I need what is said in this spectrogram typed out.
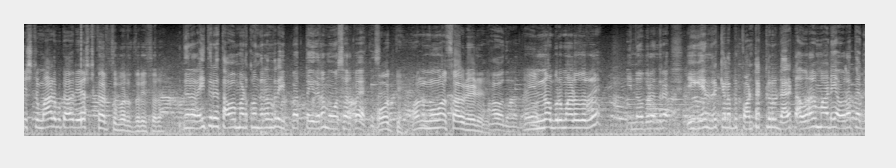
ಇಷ್ಟು ಮಾಡ್ಬೇಕಾದ್ರೆ ಎಷ್ಟು ಖರ್ಚು ಬರುತ್ತೆ ರೀ ಸರ್ ಇದನ್ನ ರೈತರೇ ತಾವ ಮಾಡ್ಕೊಂಡ್ರೆ ಅಂದ್ರೆ ಇಪ್ಪತ್ತೈದರ ಮೂವತ್ತು ಸಾವಿರ ರೂಪಾಯಿ ಆಗ್ತದೆ ಓಕೆ ಒಂದು ಮೂವತ್ತು ಸಾವಿರ ಹೇಳಿ ಹೌದು ಇನ್ನೊಬ್ರು ಮಾಡಿದ್ರಿ? ಇನ್ನೊಬ್ರು ಅಂದ್ರೆ ಈಗ ಏನಂದ್ರೆ ಕೆಲವೊಬ್ರು ಕಾಂಟ್ರಾಕ್ಟರ್ ಡೈರೆಕ್ಟ್ ಅವರ ಮಾಡಿ ಅವರ ತಗ್ಗ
